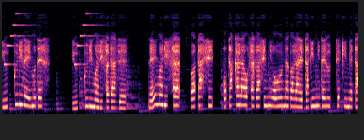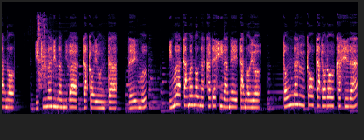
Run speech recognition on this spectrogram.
ゆっくりレ夢ムです。ゆっくりマリサだぜ。ねえマリサ、私、お宝を探しに大海原へ旅に出るって決めたの。いきなり何があったと言うんだ、レ夢ム？今頭の中でひらめいたのよ。どんなルートをたどろうかしら？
